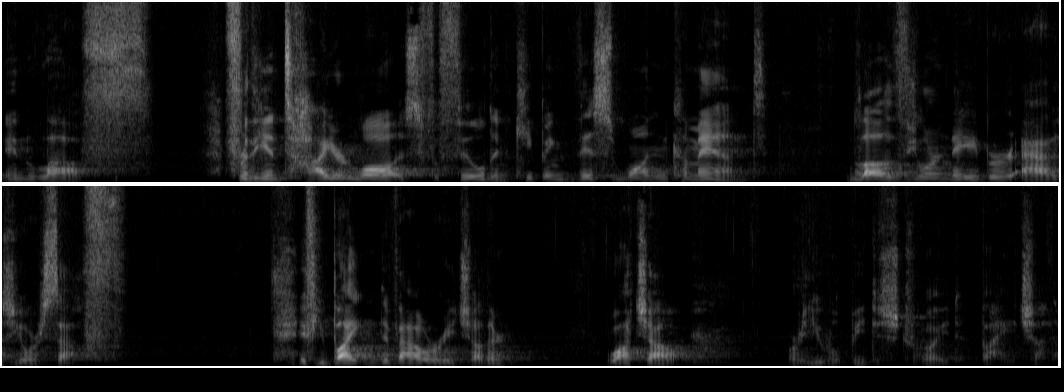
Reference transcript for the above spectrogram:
in love. For the entire law is fulfilled in keeping this one command love your neighbor as yourself. If you bite and devour each other, watch out, or you will be destroyed by each other.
